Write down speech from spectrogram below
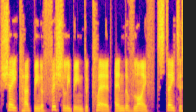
Shake had been officially been declared end of life status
